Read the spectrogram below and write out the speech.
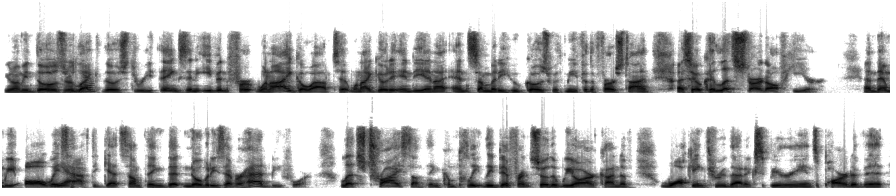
You know, I mean, those are Yeah. like those three things. And even for when I go out to when I go to India and I, and somebody who goes with me for the first time, I say, okay, let's start off here. And then we always Yeah. have to get something that nobody's ever had before. Let's try something completely different so that we are kind of walking through that experience part of it.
